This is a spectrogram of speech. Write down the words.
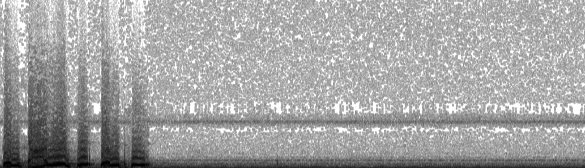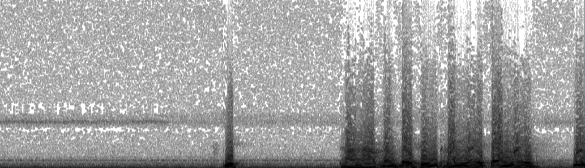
เป็นสามีจิเป็นที่จิตถ้าหากมัน ไปถึงขั้นไหนตอนไหน มัน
